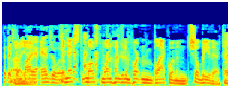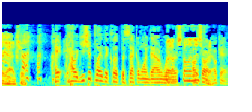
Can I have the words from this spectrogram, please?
Next Oh, to yeah. Maya Angelou. The next most 100 important black women, she'll be there, Teri Hatcher. Hey, Howard, you should play the clip, the second one down. Where But I'm still in oh, this sorry. clip. Okay.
